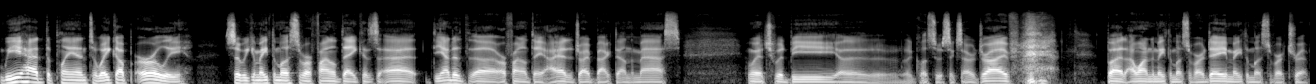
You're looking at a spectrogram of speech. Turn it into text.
we had the plan to wake up early so we can make the most of our final day. Because at the end of the, our final day, I had to drive back down the Mass, which would be uh, close to a six-hour drive. but I wanted to make the most of our day, make the most of our trip.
